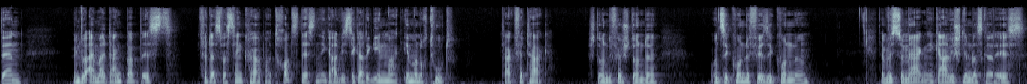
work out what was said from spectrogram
Denn wenn du einmal dankbar bist für das, was dein Körper trotz dessen, egal wie es dir gerade gehen mag, immer noch tut, Tag für Tag, Stunde für Stunde und Sekunde für Sekunde, dann wirst du merken, egal wie schlimm das gerade ist,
